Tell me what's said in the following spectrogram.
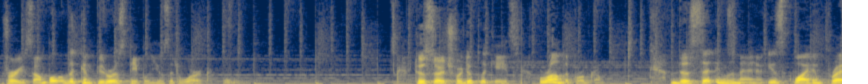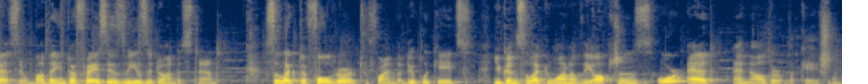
For example, the computers people use at work. To search for duplicates, run the program. The settings menu is quite impressive, but the interface is easy to understand. Select a folder to find the duplicates, you can select one of the options or add another location.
